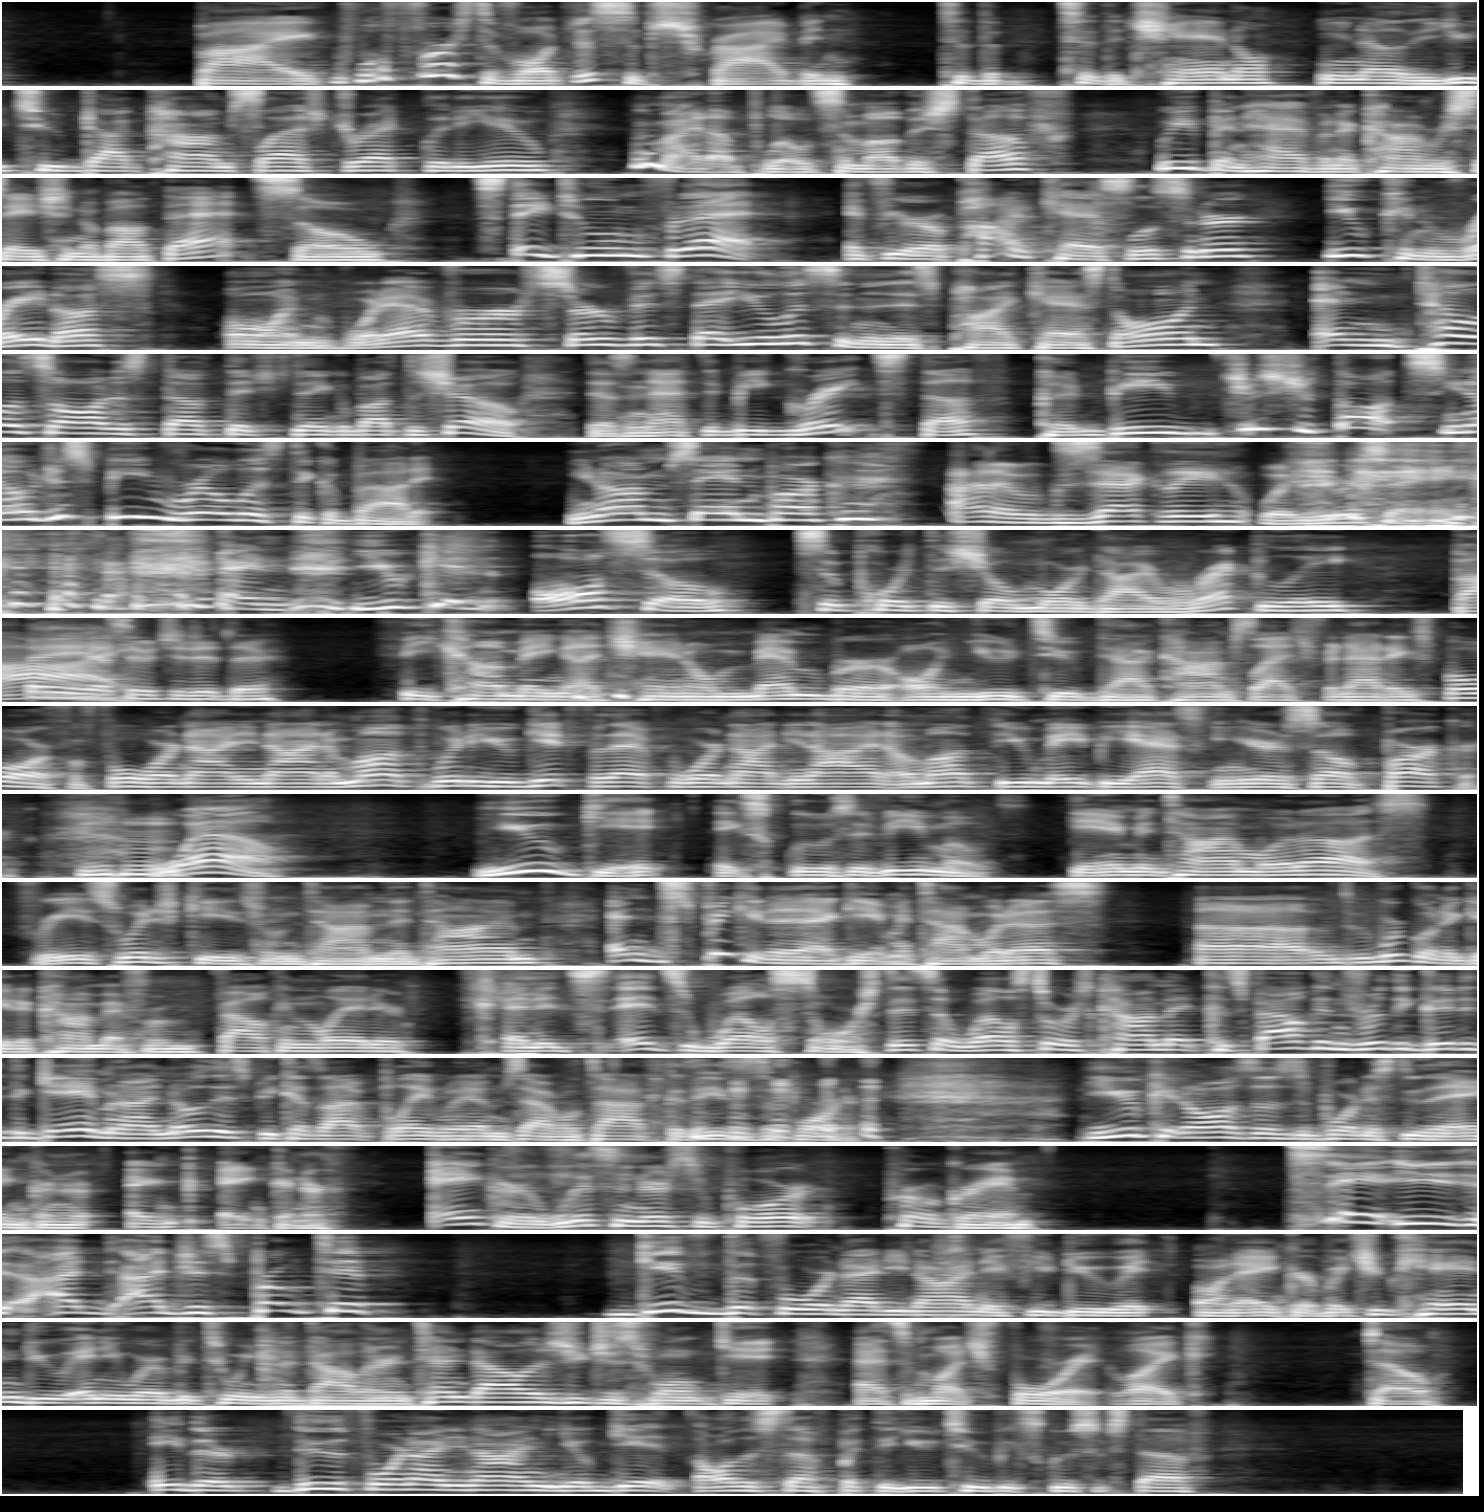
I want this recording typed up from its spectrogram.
by well, first of all, just subscribing to the to the channel. You know, the youtube.com slash directly to you. We might upload some other stuff. We've been having a conversation about that, so stay tuned for that. If you're a podcast listener, you can rate us on whatever service that you listen to this podcast on and tell us all the stuff that you think about the show. Doesn't have to be great stuff, could be just your thoughts, you know, just be realistic about it. You know what I'm saying, Parker? I know exactly what you were saying. and you can also support the show more directly by hey, I see what you did there. becoming a channel member on youtube.com slash fanatics4 for $4.99 a month. What do you get for that $4.99 a month? You may be asking yourself parker. Mm-hmm. Well you get exclusive emotes gaming time with us free switch keys from time to time. And speaking of that gaming time with us uh, we're going to get a comment from Falcon later, and it's it's well sourced. It's a well sourced comment because Falcon's really good at the game, and I know this because I've played with him several times because he's a supporter. you can also support us through the Anchor Anchor Anchor, Anchor listener support program. Say, you, I I just pro tip. Give the four ninety nine if you do it on Anchor, but you can do anywhere between a dollar and ten dollars. You just won't get as much for it. Like so, either do the 4.99 you'll get all the stuff but the youtube exclusive stuff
